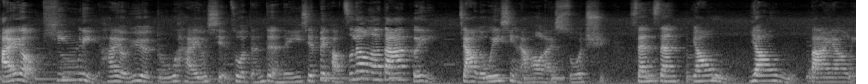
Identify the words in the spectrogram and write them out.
还有听力，还有阅读，还有写作等等的一些备考资料呢，大家可以加我的微信，然后来索取三三幺五幺五八幺零。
